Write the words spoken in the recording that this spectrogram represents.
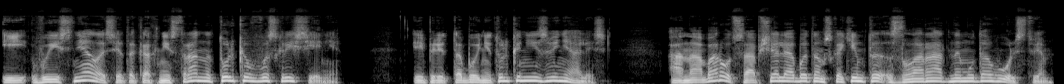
и выяснялось это, как ни странно, только в воскресенье. И перед тобой не только не извинялись, а наоборот сообщали об этом с каким-то злорадным удовольствием,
